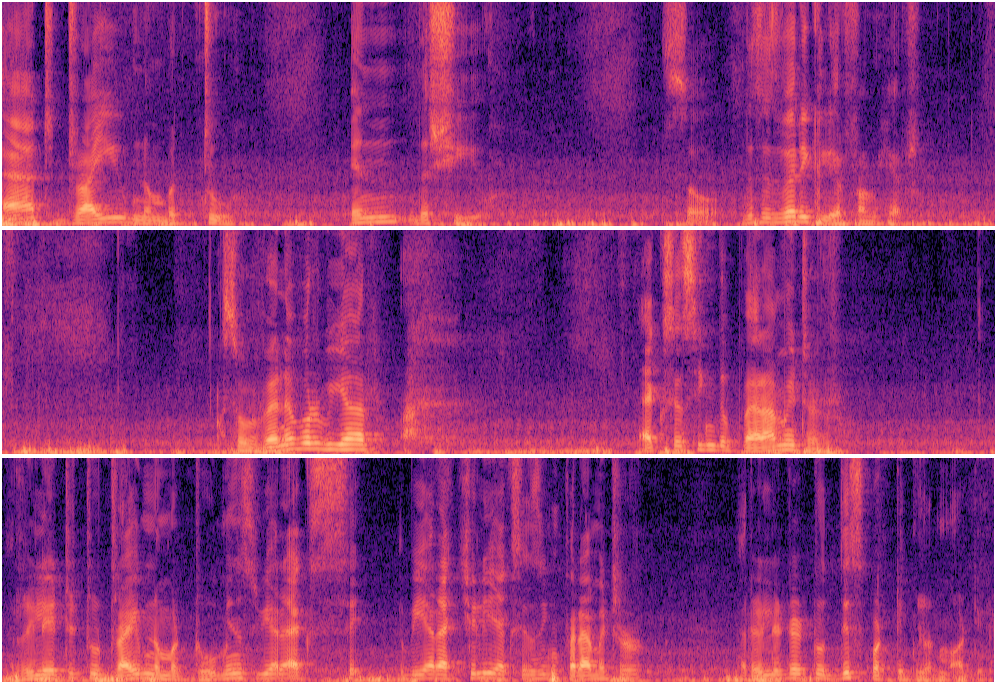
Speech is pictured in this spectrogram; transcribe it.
at drive number 2 in the CU so this is very clear from here. So whenever we are accessing the parameter related to drive number 2 means we are we are actually accessing parameter related to this particular module.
